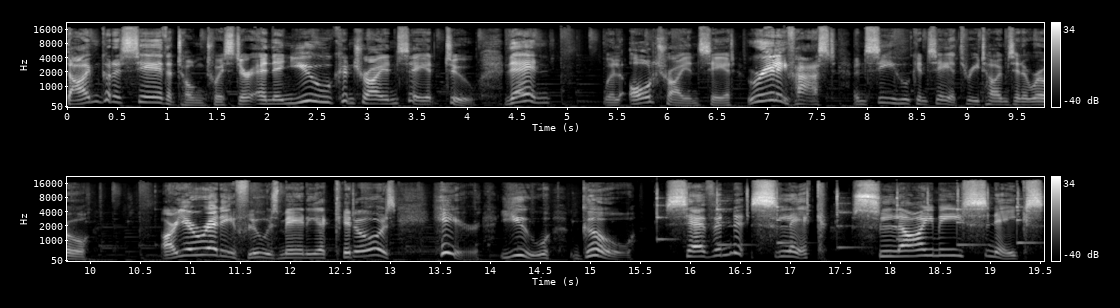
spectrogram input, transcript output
I'm gonna say the tongue twister, and then you can try and say it too. Then we'll all try and say it really fast and see who can say it three times in a row. Are you ready, Flooze Mania kiddos? Here you go. Seven slick, slimy snakes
